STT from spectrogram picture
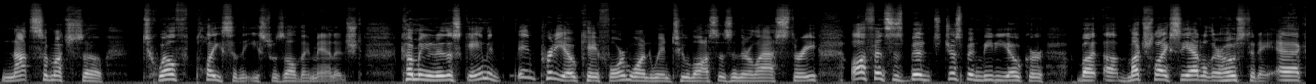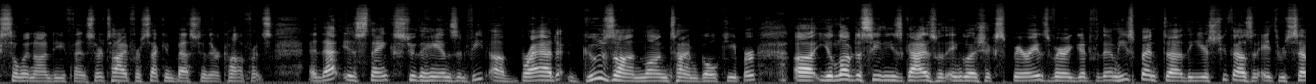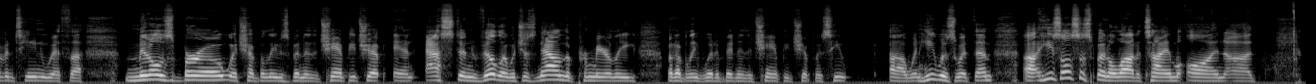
not so much so. 12th place in the East was all they managed. Coming into this game in, in pretty okay form, one win, two losses in their last three. Offense has been just been mediocre, but uh, much like Seattle, their host today, excellent on defense. They're tied for second best in their conference, and that is thanks to the hands and feet of Brad Guzan, longtime goalkeeper. Uh, you love to see these guys with English experience. Very good for them. He spent uh, the years 2008 through 17 with uh, Middlesbrough, which I believe has been in the championship, and Aston Villa, which is now in the Premier League, but I believe would have been in the Championship was he uh, when he was with them. Uh, he's also spent a lot of time on uh,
